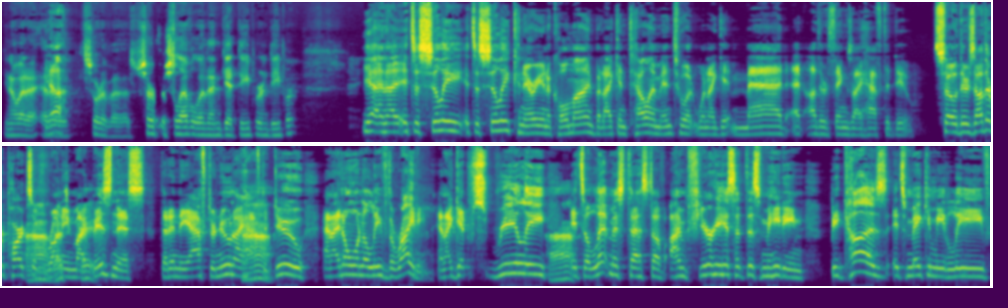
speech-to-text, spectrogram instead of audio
you know, at a, at yeah. a sort of a surface level and then get deeper and deeper? Yeah, and I, it's a silly it's a silly canary in a coal mine, but I can tell I'm into it when I get mad at other things I have to do. So there's other parts ah, of running my business that in the afternoon I have ah. to do, and I don't want to leave the writing. And I get really, ah. it's a litmus test of I'm furious at this meeting because it's making me leave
